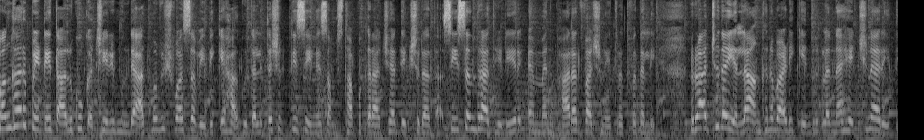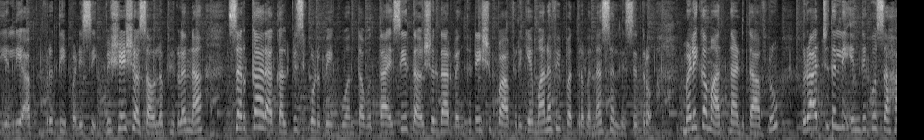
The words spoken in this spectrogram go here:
ವಿರಾಜಪೇಟೆ ತಾಲೂಕು ಕಚೇರಿ ಮುಂದೆ ಆತ್ಮವಿಶ್ವಾಸ ವೇದಿಕೆ ಹಾಗೂ ದಲಿತ ಶಕ್ತಿ ಸೇನೆ ಸಂಸ್ಥಾಪಕ ರಾಜ್ಯಾಧ್ಯಕ್ಷರಾದ ಸೀಸಂದ್ರ ದಿಢೀರ್ ಎಂಎನ್ ಭಾರದ್ವಾಜ್ ನೇತೃತ್ವದಲ್ಲಿ ರಾಜ್ಯದ ಎಲ್ಲ ಅಂಗನವಾಡಿ ಕೇಂದ್ರಗಳನ್ನು ಹೆಚ್ಚಿನ ರೀತಿಯಲ್ಲಿ ಅಭಿವೃದ್ಧಿಪಡಿಸಿ ವಿಶೇಷ ಸೌಲಭ್ಯಗಳನ್ನು ಸರ್ಕಾರ ಕಲ್ಪಿಸಿಕೊಡಬೇಕು ಅಂತ ಒತ್ತಾಯಿಸಿ ತಹಶೀಲ್ದಾರ್ ವೆಂಕಟೇಶಪ್ಪ ಅವರಿಗೆ ಮನವಿ ಪತ್ರವನ್ನು ಸಲ್ಲಿಸಿದರು. ಬಳಿಕ ಮಾತನಾಡಿದ ಅವರು, ರಾಜ್ಯದಲ್ಲಿ ಇಂದಿಗೂ ಸಹ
